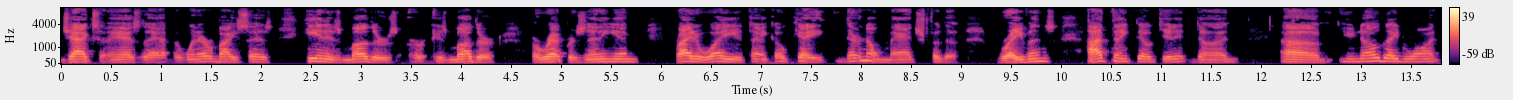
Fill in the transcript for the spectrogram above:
Jackson has that. But when everybody says he and his mother's or his mother are representing him, right away you think, okay, they're no match for the Ravens. I think they'll get it done. Uh, you know they'd want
